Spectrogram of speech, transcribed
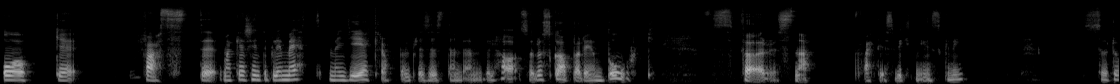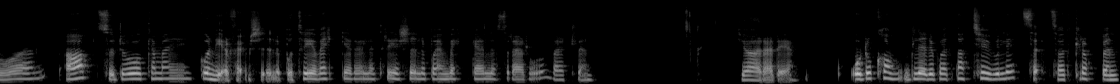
och eh, fast eh, man kanske inte blir mätt men ger kroppen precis den den vill ha. Så då skapar det en bok för snabb faktiskt viktminskning. Så då, eh, ja, så då kan man gå ner 5 kilo på tre veckor eller 3 kilo på en vecka eller sådär och verkligen göra det. Och då kom, blir det på ett naturligt sätt så att kroppen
